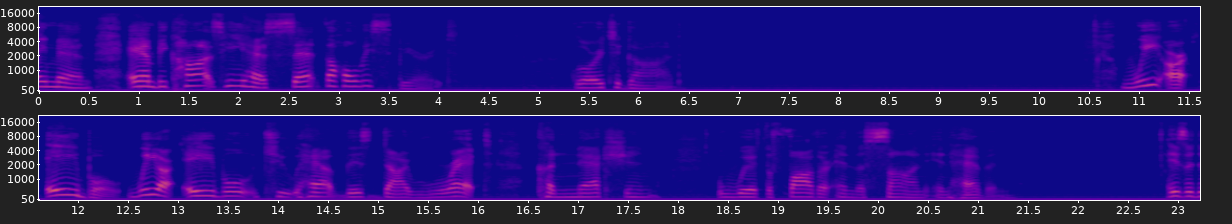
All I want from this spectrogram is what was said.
Amen. And because he has sent the Holy Spirit, glory to God. We are able, we are able to have this direct connection with the Father and the Son in heaven. Is a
